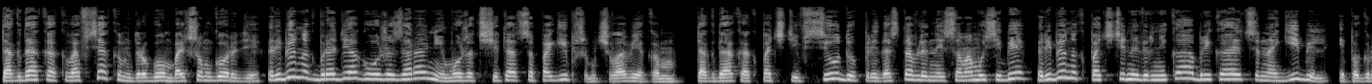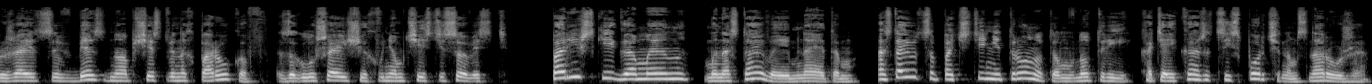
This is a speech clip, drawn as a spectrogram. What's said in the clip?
Тогда как во всяком другом большом городе ребенок-бродяга уже заранее может считаться погибшим человеком, тогда как почти всюду, предоставленный самому себе, ребенок почти наверняка обрекается на гибель и погружается в бездну общественных пороков, заглушающих в нем честь и совесть. Парижский гомен, мы настаиваем на этом, остается почти нетронутым внутри, хотя и кажется испорченным снаружи.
